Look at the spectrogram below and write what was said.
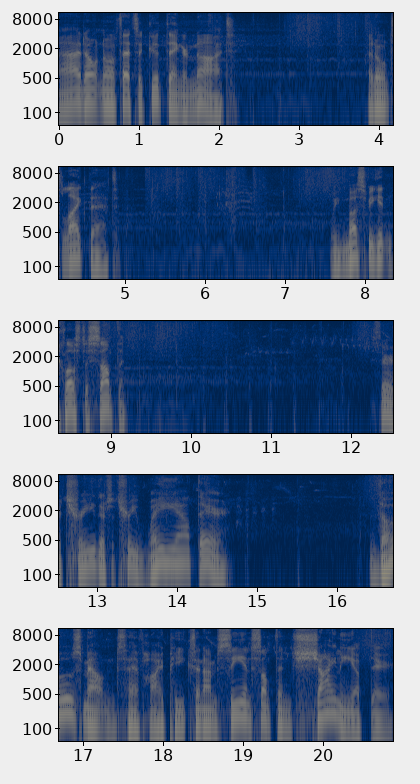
I don't know if that's a good thing or not. I don't like that. We must be getting close to something. Is there a tree? There's a tree way out there. Those mountains have high peaks, and I'm seeing something shiny up there.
